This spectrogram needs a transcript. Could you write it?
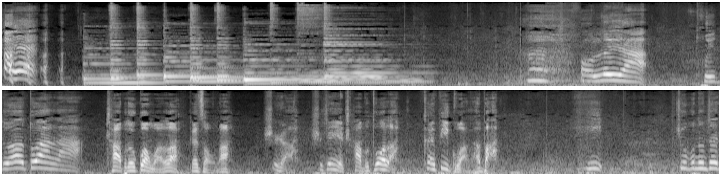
哎，唉，好累呀，腿都要断了。差不多逛完了，该走了。是啊，时间也差不多了，该闭馆了吧？咦，就不能再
